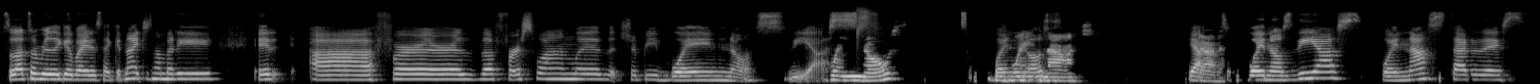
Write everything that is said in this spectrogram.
So that's a really good way to say goodnight to somebody. It uh for the first one, Liz, it should be buenos dias. Buenos. Buenos. Buenas. Yeah. So buenos dias, buenas tardes,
